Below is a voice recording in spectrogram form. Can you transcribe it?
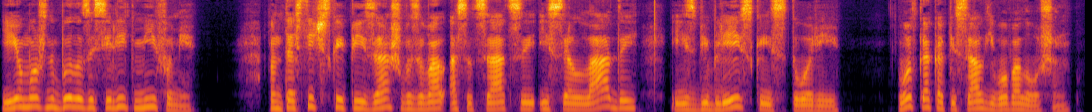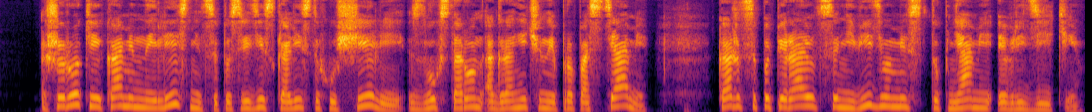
Ее можно было заселить мифами, Фантастический пейзаж вызывал ассоциации и с Элладой, и с библейской историей. Вот как описал его Волошин. Широкие каменные лестницы посреди скалистых ущелий, с двух сторон ограниченные пропастями, кажется, попираются невидимыми ступнями Эвредики.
